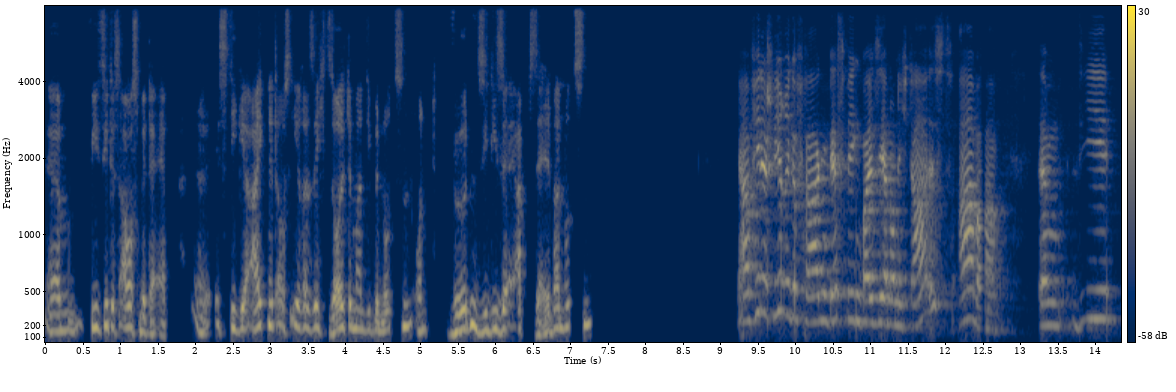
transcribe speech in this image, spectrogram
Ähm, wie sieht es aus mit der App? Äh, ist die geeignet aus Ihrer Sicht? Sollte man die benutzen und würden Sie diese App selber nutzen? Ja, viele schwierige Fragen, deswegen, weil sie ja noch nicht da ist. Aber ähm, sie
